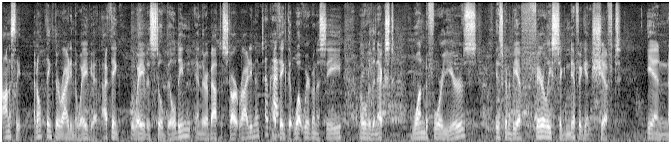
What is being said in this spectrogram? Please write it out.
honestly, I don't think they're riding the wave yet. I think the wave is still building and they're about to start riding it. Okay. I think that what we're going to see over the next one to four years is going to be a fairly significant shift in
